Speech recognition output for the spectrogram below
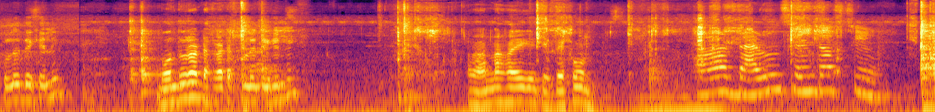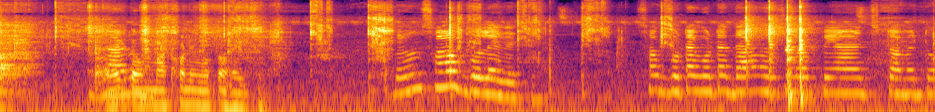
খুলে দেখেলি বন্ধুরা ঢাকাটা খুলে দেখেলি রান্না হয়ে গেছে দেখুন। আর দারুণ সেন্ট আসছে। একদম মাখনের মতো হয়েছে। দেখুন সব গলে গেছে। সব গোটা গোটা দেওয়া হয়েছিল পেঁয়াজ টমেটো।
